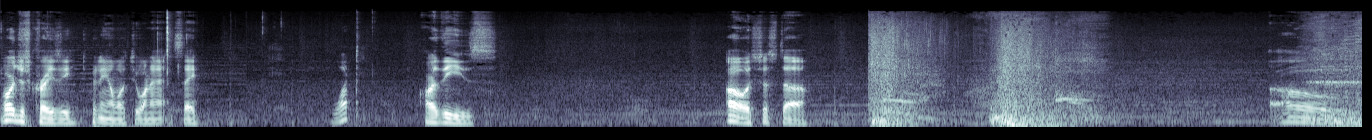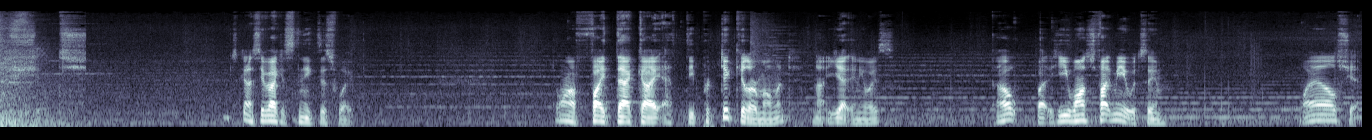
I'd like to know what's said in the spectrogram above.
Or just crazy, depending on what you want to say. What are these? Oh, it's just, uh... Oh, shit. I'm just gonna see if I can sneak this way. Don't want to fight that guy at the particular moment. Not yet, anyways. Oh, but he wants to fight me, it would seem. Well, shit.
